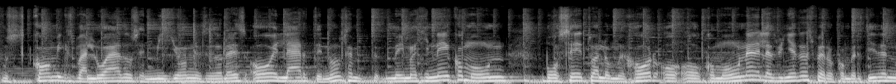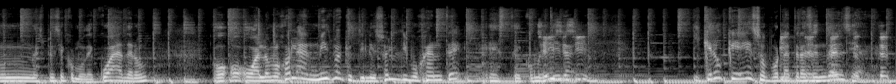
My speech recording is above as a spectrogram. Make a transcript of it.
pues, cómics valuados en millones de dólares o el arte, ¿no? O sea, me imaginé como un boceto a lo mejor o, o como una de las viñetas pero convertida en una especie como de cuadro. O, o- o a lo mejor la misma que utilizó el dibujante, este, Sí, convertida. sí, sí. Y creo que eso, por la Te- trascendencia. Te, te-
